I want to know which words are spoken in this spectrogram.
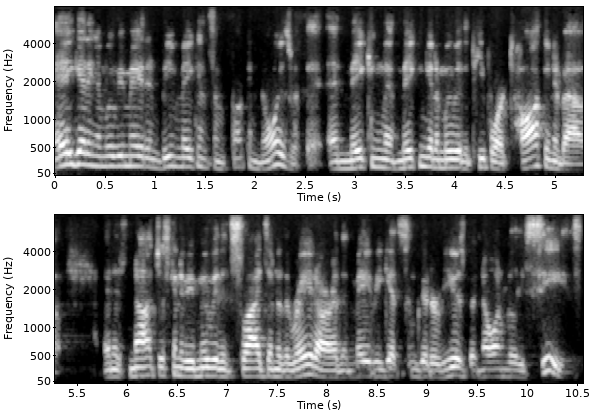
a getting a movie made and b making some fucking noise with it and making that making it a movie that people are talking about and it's not just going to be a movie that slides under the radar that maybe gets some good reviews but no one really sees.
